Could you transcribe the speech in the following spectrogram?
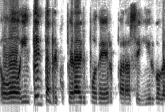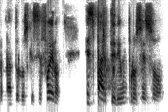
o intentan recuperar el poder para seguir gobernando los que se fueron. Es parte de un proceso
